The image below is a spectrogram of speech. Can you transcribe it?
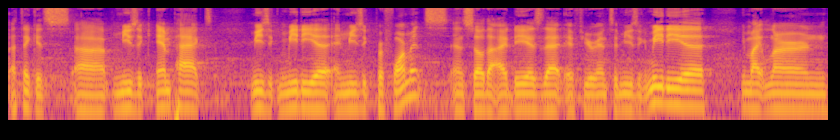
I think it's uh, music impact, music media, and music performance. And so the idea is that if you're into music media, you might learn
